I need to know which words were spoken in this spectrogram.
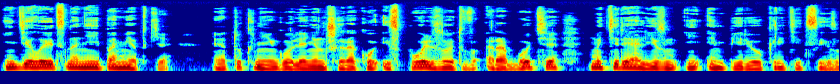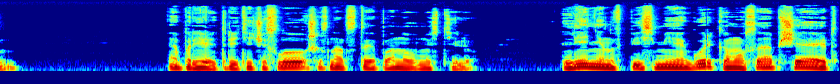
и делает на ней пометки. Эту книгу Ленин широко использует в работе Материализм и эмпириокритицизм. Апрель, третье число, 16 по новому стилю. Ленин в письме Горькому сообщает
